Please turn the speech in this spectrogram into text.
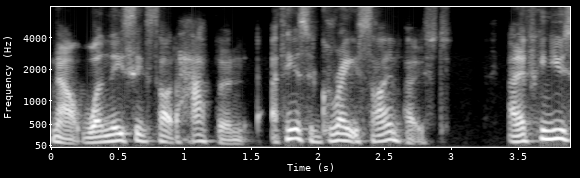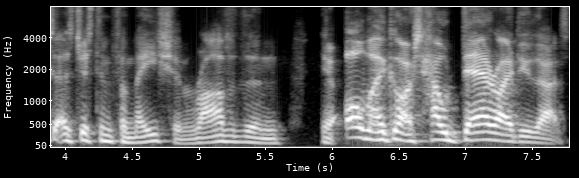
now when these things start to happen i think it's a great signpost and if we can use it as just information rather than, you know, oh my gosh, how dare I do that?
